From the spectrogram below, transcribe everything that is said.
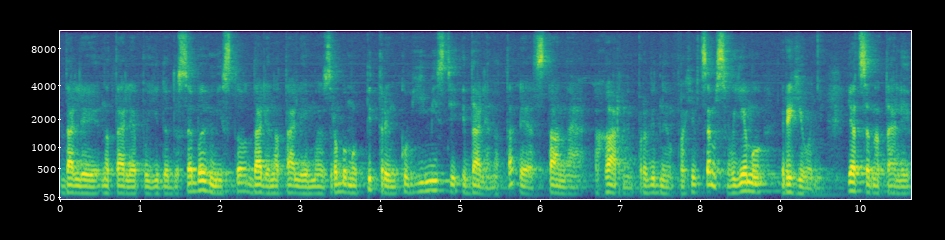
Далі Наталія поїде до себе в місто. Далі Наталії ми зробимо підтримку в її місті, і далі Наталія стане гарним провідним фахівцем в своєму регіоні. Я це Наталії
